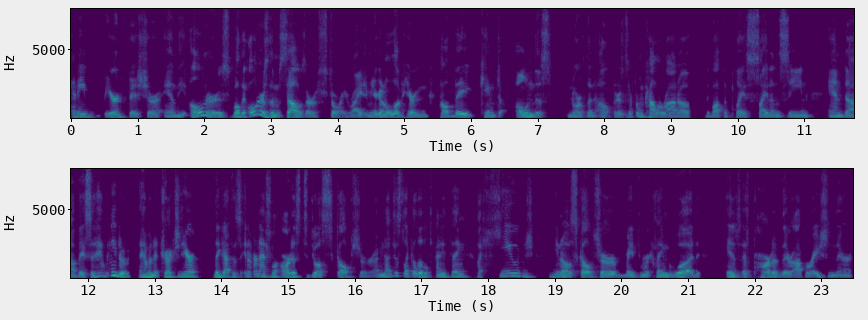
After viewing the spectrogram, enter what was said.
Any beard fisher and the owners, well, the owners themselves are a story, right? I mean, you're going to love hearing how they came to own this Northland Outfitters. They're from Colorado. They bought the place sight unseen, and uh, they said, "Hey, we need to have an attraction here." They got this international artist to do a sculpture. I mean, not just like a little tiny thing, a huge, you know, sculpture made from reclaimed wood as, as part of their operation there.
